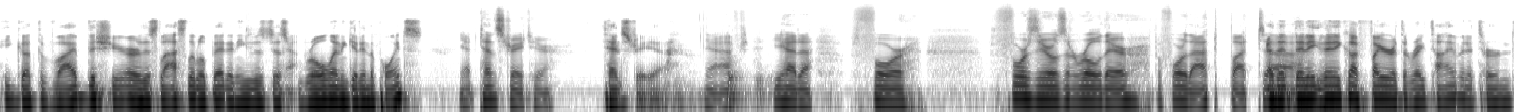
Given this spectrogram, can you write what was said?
he got the vibe this year or this last little bit and he was just Yeah. rolling and getting the points. Yeah, ten straight here. 10 straight, yeah. Yeah, after he had a four four zeros in a row there before that, but uh, and then then he, then he caught fire at the right time, and it turned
